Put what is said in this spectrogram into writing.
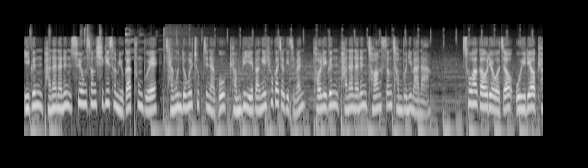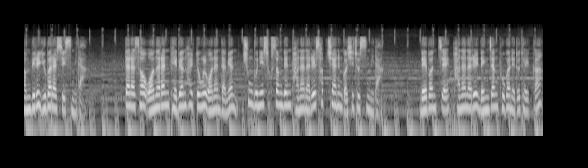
익은 바나나는 수용성 식이섬유가 풍부해 장운동을 촉진하고 변비 예방에 효과적이지만 덜 익은 바나나는 저항성 전분이 많아 소화가 어려워져 오히려 변비를 유발할 수 있습니다. 따라서 원활한 배변 활동을 원한다면 충분히 숙성된 바나나를 섭취하는 것이 좋습니다. 네 번째, 바나나를 냉장 보관해도 될까?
